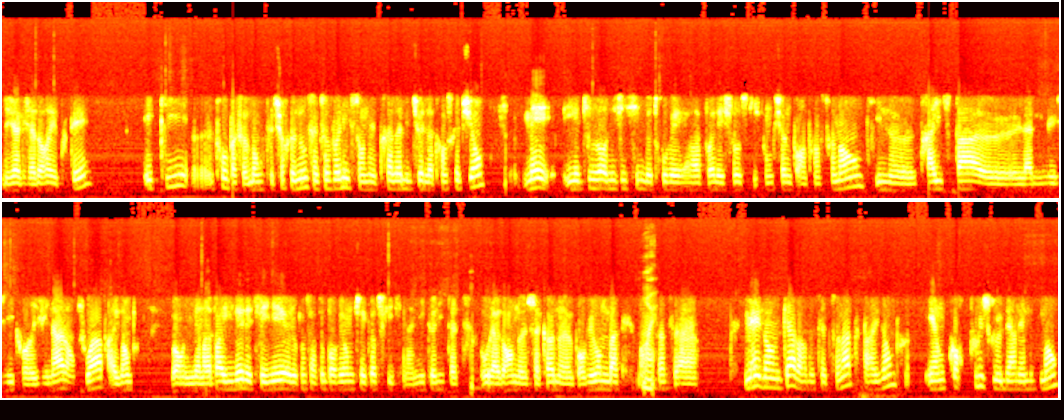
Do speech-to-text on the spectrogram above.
déjà que j'adorais écouter et qui, euh, trouve, parce que bon, c'est sûr que nous, saxophonistes, on est très habitués de la transcription, mais il est toujours difficile de trouver à la fois des choses qui fonctionnent pour notre instrument, qui ne trahissent pas euh, la musique originale en soi. Par exemple, bon, il ne viendrait pas l'idée d'essayer le concerto pour violon de Tchaïkovski, ça n'a ni queue ni tête, ou la grande chaconne pour violon de Bach. Bon, ouais. ça, ça... Mais dans le cadre de cette sonate, par exemple, et encore plus que le dernier mouvement,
